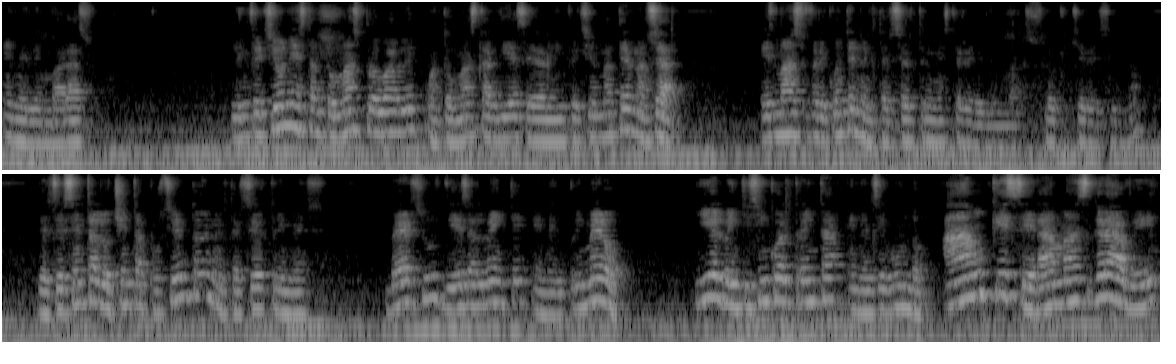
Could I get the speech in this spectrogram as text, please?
en el embarazo. La infección es tanto más probable cuanto más tardía será la infección materna, o sea, es más frecuente en el tercer trimestre del embarazo, es lo que quiere decir, ¿no? Del 60 al 80% en el tercer trimestre, versus 10 al 20 en el primero y el 25 al 30 en el segundo, aunque será más grave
